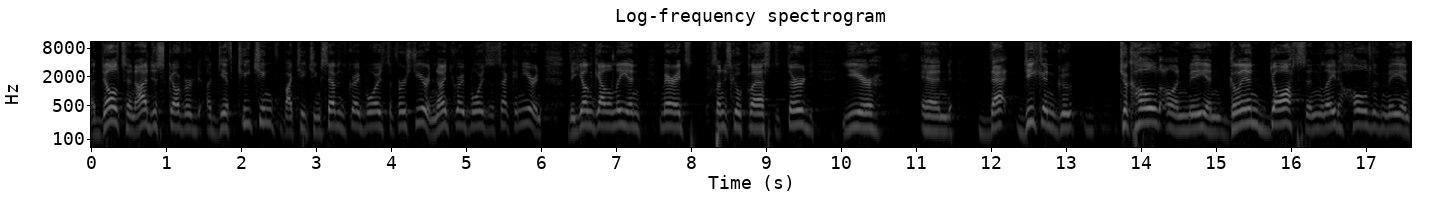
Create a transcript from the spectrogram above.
adults, and I discovered a gift teaching by teaching seventh grade boys the first year and ninth grade boys the second year, and the young Galilean married Sunday school class the third year. And that deacon group took hold on me, and Glenn Dawson laid hold of me and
